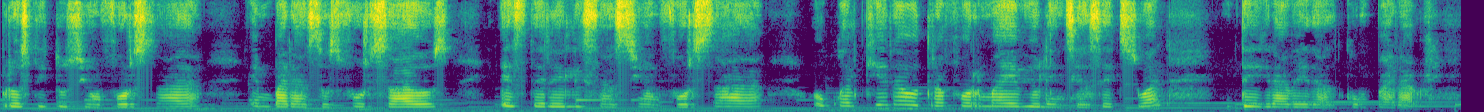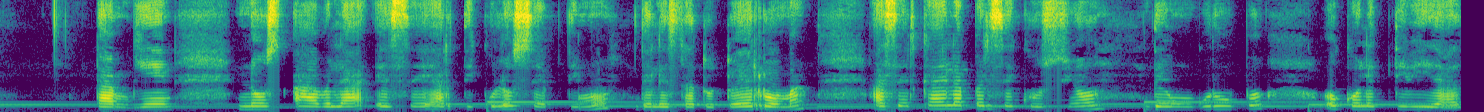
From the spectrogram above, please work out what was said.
prostitución forzada, embarazos forzados, esterilización forzada o cualquier otra forma de violencia sexual de gravedad comparable. También nos habla ese artículo séptimo del Estatuto de Roma acerca de la persecución de un grupo o colectividad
